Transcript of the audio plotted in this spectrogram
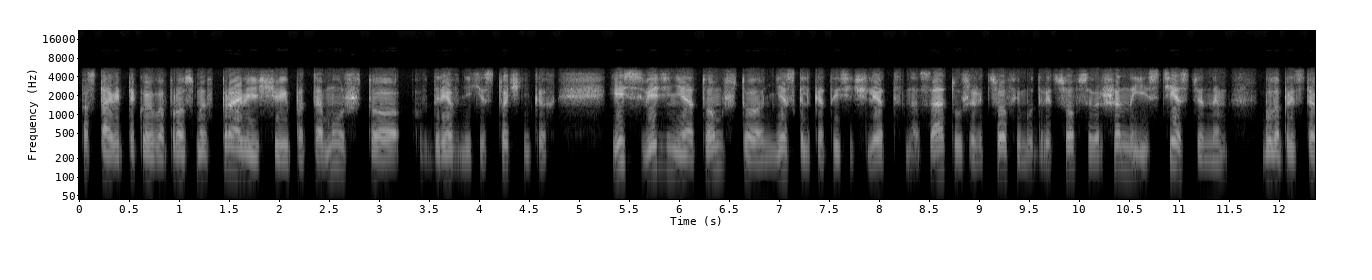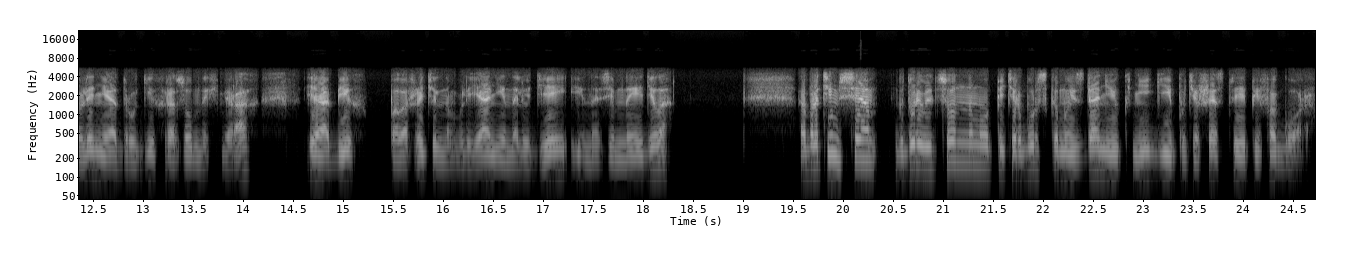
Поставить такой вопрос мы вправе еще и потому, что в древних источниках есть сведения о том, что несколько тысяч лет назад у жрецов и мудрецов совершенно естественным было представление о других разумных мирах и об их положительном влиянии на людей и на земные дела. Обратимся к дореволюционному петербургскому изданию книги «Путешествие Пифагора».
